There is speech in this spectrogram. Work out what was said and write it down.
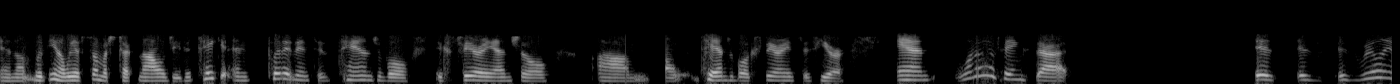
and um, with you know we have so much technology to take it and put it into tangible experiential um, tangible experiences here. And one of the things that is is is really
